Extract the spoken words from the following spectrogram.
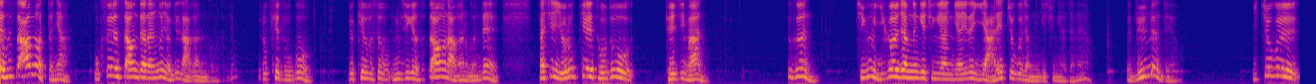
해서 싸우면 어떠냐? 옥세를 싸운다라는 건 여길 나가는 거거든요. 이렇게 두고 이렇게 해서 움직여서 싸워 나가는 건데 사실 이렇게 둬도 되지만 흑은 지금 이걸 잡는 게 중요한 게 아니라 이 아래쪽을 잡는 게 중요하잖아요. 늘면 돼요. 이쪽을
